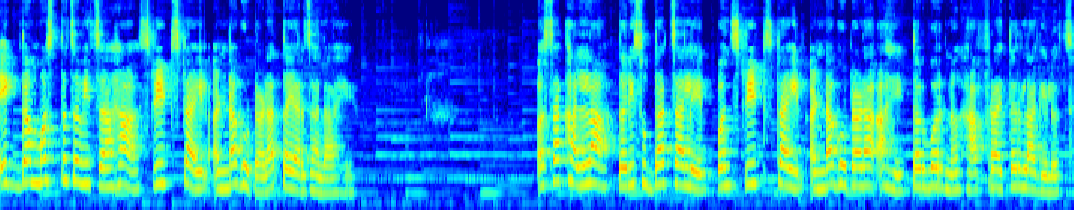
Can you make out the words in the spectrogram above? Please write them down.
एकदम मस्त चवीचा हा स्ट्रीट स्टाईल अंडा घोटाळा तयार झाला आहे. असा खाल्ला तरी सुद्धा चालेल पण स्ट्रीट स्टाईल अंडा घोटाळा आहे तर वर्ण हाफ फ्राय तर लागेलच.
